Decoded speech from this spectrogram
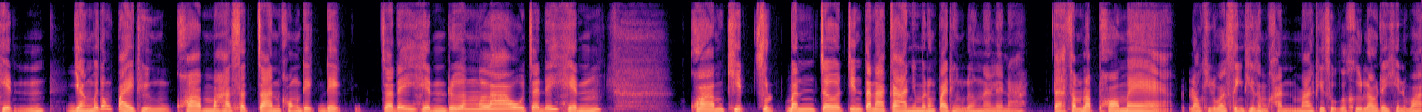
เห็นยังไม่ต้องไปถึงความมหัศจรรย์ของเด็กๆ จะได้เห็นเรื่องเล่าจะได้เห็น ความคิดสุดบันเจิดจินตนาการยังไม่ต้องไปถึงเรื่องนั้นเลยนะ แต่สำหรับพ่อแม่เราคิดว่าสิ่งที่สำคัญมากที่สุดก็คือเราได้เห็นว่า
